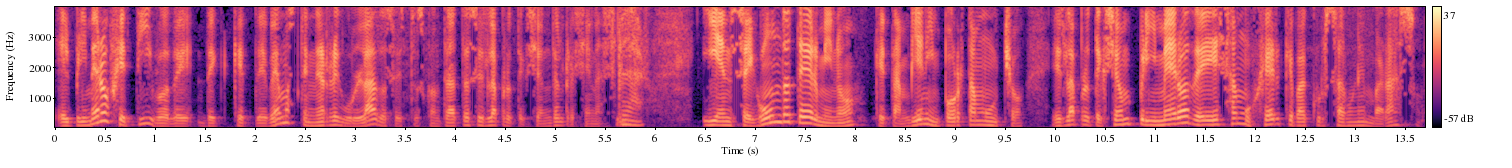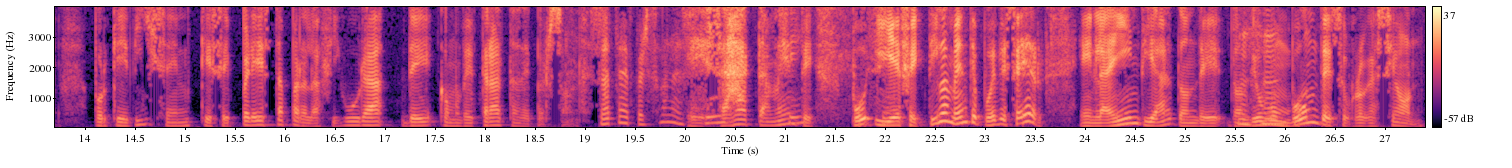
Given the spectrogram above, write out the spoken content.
el primer objetivo de, de, que debemos tener regulados estos contratos es la protección del recién nacido. Claro. Y en segundo término, que también importa mucho, es la protección primero de esa mujer que va a cursar un embarazo, porque dicen que se presta para la figura de como de trata de personas. Trata de personas. Exactamente. Y efectivamente puede ser. En la India, donde, donde hubo un boom de subrogación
